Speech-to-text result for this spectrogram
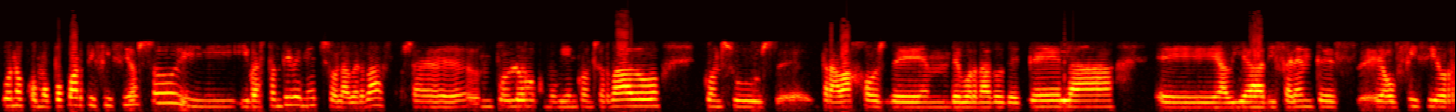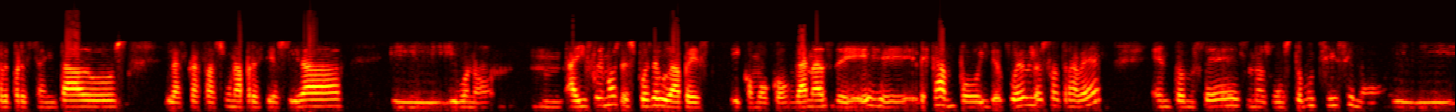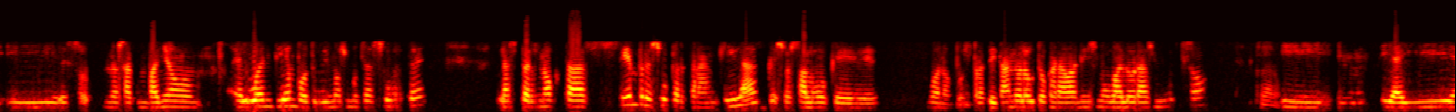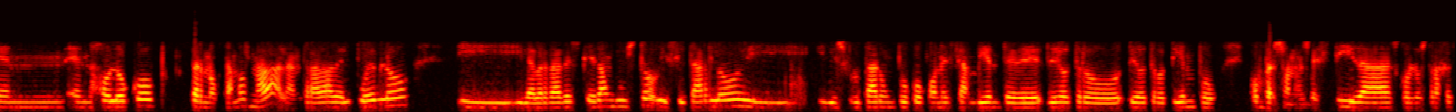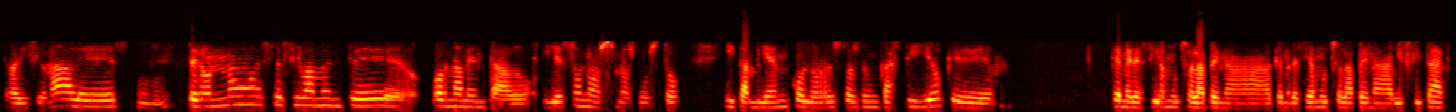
bueno, como poco artificioso y, bastante bien hecho, la verdad. O sea, un pueblo como bien conservado, con sus eh, trabajos de, de bordado de tela, eh, había diferentes eh, oficios representados, las casas una preciosidad y, y bueno, mm, ahí fuimos después de Budapest y como con ganas de, de campo y de pueblos otra vez, entonces nos gustó muchísimo y, y eso nos acompañó el buen tiempo, tuvimos mucha suerte las pernoctas siempre súper tranquilas, que eso es algo que, bueno, pues practicando el autocaravanismo valoras mucho. Claro. Y, y ahí en, en Holocop pernoctamos nada, a la entrada del pueblo y, y la verdad es que era un gusto visitarlo y, y disfrutar un poco con ese ambiente de, de otro de otro tiempo, con personas vestidas, con los trajes tradicionales, pero no excesivamente ornamentado y eso nos nos gustó. Y también con los restos de un castillo que que merecía mucho la pena que merecía mucho la pena visitar.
